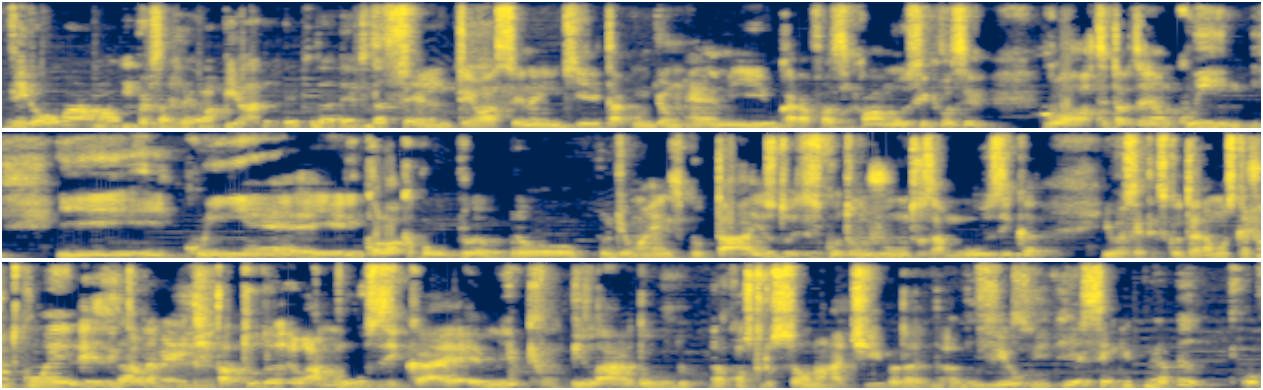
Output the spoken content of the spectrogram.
virou uma, uma, um personagem, uma piada dentro da, dentro da cena. Sim, tem uma cena em que ele tá com o John Hamm e o cara fala assim, qual a música que você gosta e tal, dizendo, é um Queen. E, e Queen é. Ele coloca pro, pro, pro, pro John Hamm escutar e os dois escutam juntos a música e você tá escutando a música junto com eles. Então, Exatamente. Então, tá tudo. A música é, é meio que um pilar do, do da construção narrativa da, da, do Isso. filme. E é sempre em primeira pessoa.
